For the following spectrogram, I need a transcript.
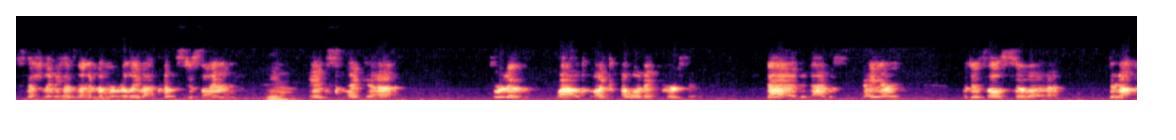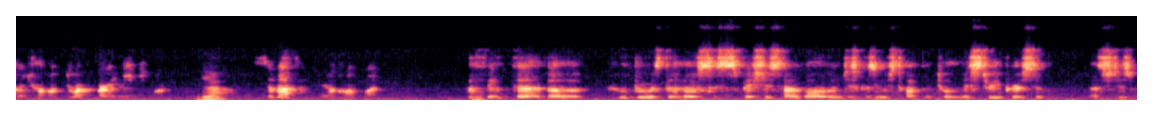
especially because none of them were really that close to Simon, yeah it's like a sort of wild, like a living person dead, and I was there, but it's also a they're not going to target me anymore. Yeah. So that's a real conflict. I think that uh, Cooper was the most suspicious out of all of them just because he was talking to a mystery person. That's just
